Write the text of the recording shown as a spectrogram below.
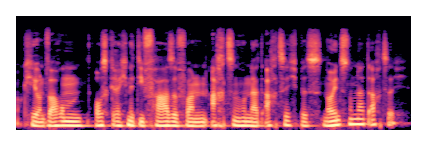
Okay, und warum ausgerechnet die Phase von 1880 bis 1980?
